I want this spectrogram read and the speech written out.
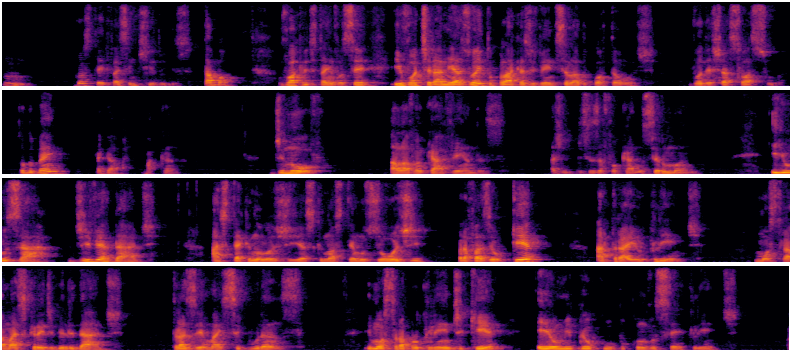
Hum, Gostei, faz sentido isso. Tá bom. Vou acreditar em você e vou tirar minhas oito placas de vende lá do portão hoje. Vou deixar só a sua. Tudo bem? Legal, bacana. De novo, alavancar vendas. A gente precisa focar no ser humano e usar de verdade as tecnologias que nós temos hoje para fazer o quê? Atrair o cliente, mostrar mais credibilidade, trazer mais segurança e mostrar para o cliente que eu me preocupo com você, cliente.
